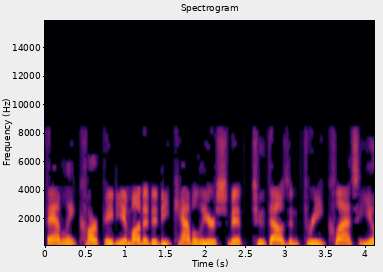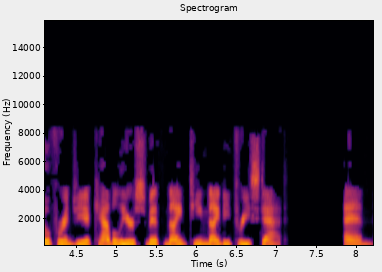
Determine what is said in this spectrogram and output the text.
Family Carpediomonadidae Cavalier Smith 2003 Class Eopharyngia Cavalier Smith 1993 Stat. N.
